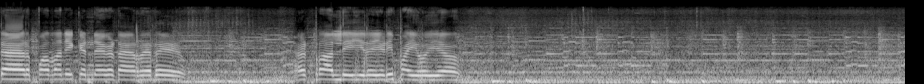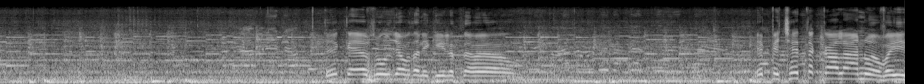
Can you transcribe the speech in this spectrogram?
ਟਾਇਰ ਪਤਾ ਨਹੀਂ ਕਿੰਨੇ ਕ ਟਾਇਰ ਇਹਦੇ। ਇਹ ਟਰਾਲੀ ਜਿਹਦੇ ਜਿਹੜੀ ਪਾਈ ਹੋਈ ਆ। ਇਹ ਕੈਪਸੂਲ ਜਿਹਾ ਪਤਾ ਨਹੀਂ ਕੀ ਲੱਗਾ ਹੋਇਆ। ਇਹ ਪਿੱਛੇ ਧੱਕਾ ਲਾਉਣ ਨੂੰ ਆ ਬਈ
